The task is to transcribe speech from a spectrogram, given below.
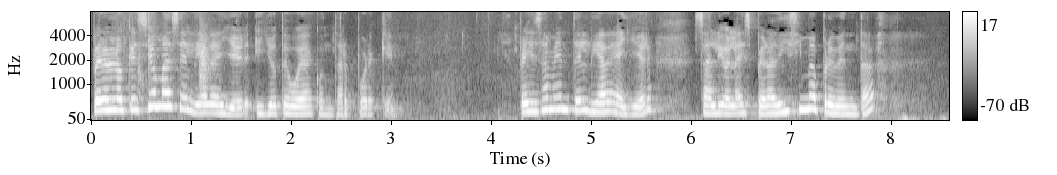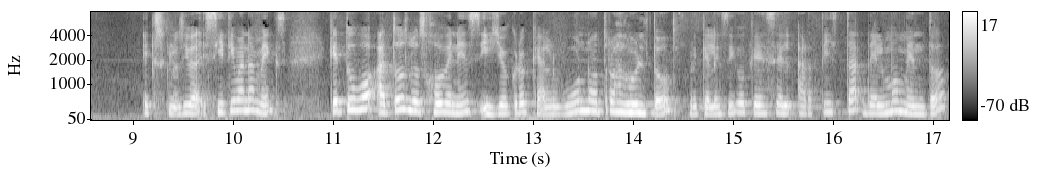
Pero enloqueció más el día de ayer y yo te voy a contar por qué. Precisamente el día de ayer salió la esperadísima preventa exclusiva de City Banamex que tuvo a todos los jóvenes y yo creo que algún otro adulto, porque les digo que es el artista del momento,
